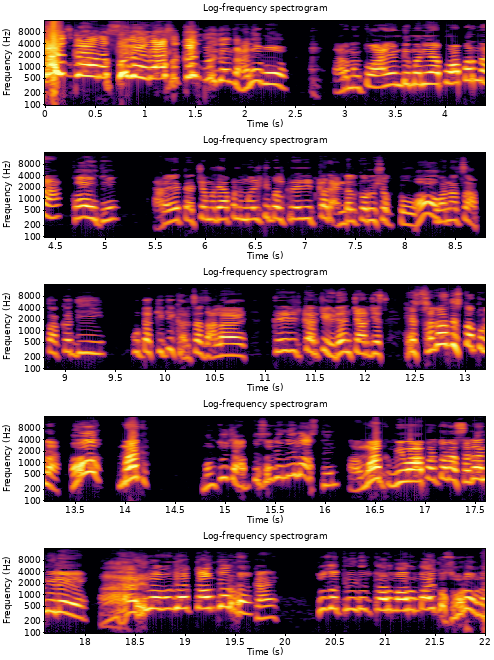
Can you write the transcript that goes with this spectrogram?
काहीच कळणार सगळं रे असं कन्फ्युजन झालंय भाऊ अरे मग तू I N D money app वापर ना. काय होते? अरे त्याच्यामध्ये आपण मल्टिपल क्रेडिट कार्ड हँडल करू शकतो. हो. कोणाचा हप्ता कधी कुठं किती खर्च झालाय क्रेडिट कार्डचे हिडन चार्जेस हे सगळं दिसतं तुला. हो? मग? मग तुझे हप्ते सगळे नेले असतील. अहो, मग? मी वापरतो ना सगळं निले. हा, हिला मग एक काम कर ना. काय? तुझं क्रेडिट कार्ड मारून बायको सोडव ना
